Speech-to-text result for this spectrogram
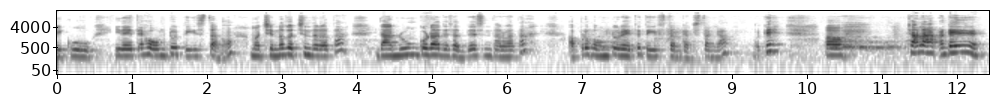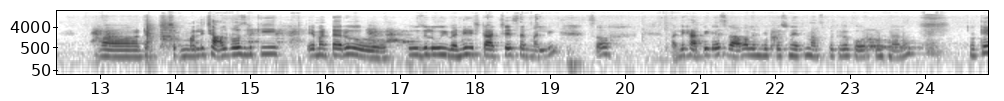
మీకు ఇదైతే హోమ్ టూర్ తీస్తాను. మా చిన్నది వచ్చిన తర్వాత దాని రూమ్ కూడా అది సర్దేసిన తర్వాత అప్పుడు హోమ్ టూర్ అయితే తీస్తాను ఖచ్చితంగా ఓకే? చాలా అంటే అంటే మళ్ళీ చాలా రోజులకి ఏమంటారు పూజలు ఇవన్నీ స్టార్ట్ చేశాను మళ్ళీ. సో మళ్ళీ హ్యాపీ డేస్ రావాలని చెప్పేసి అయితే మనస్ఫూర్తిగా కోరుకుంటున్నాను. ఓకే?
